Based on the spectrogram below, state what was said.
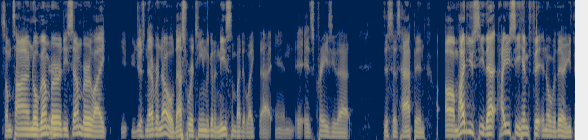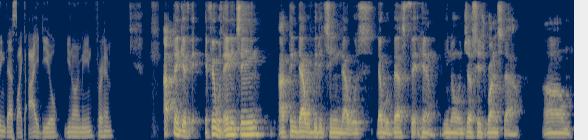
sometime November, yeah. December, like you, you just never know. That's where teams are going to need somebody like that, and it, it's crazy that this has happened. Um, how do you see that? How do you see him fitting over there? You think that's like ideal? You know what I mean for him? I think if if it was any team, I think that would be the team that was that would best fit him. You know, and just his running style. Um,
